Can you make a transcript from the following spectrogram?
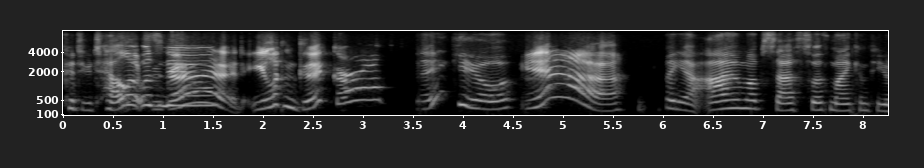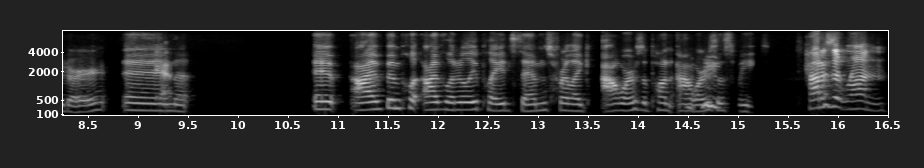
Could you tell it was Looking new? good. You're looking good, girl. Thank you. Yeah. But yeah, I'm obsessed with my computer, and it. I've been. Pl- I've literally played Sims for like hours upon hours this week, How does it run?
